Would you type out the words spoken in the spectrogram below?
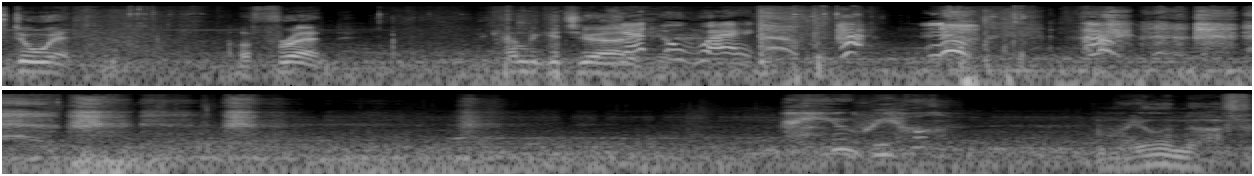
Is DeWitt. I'm a friend. I come to get you out Get of here. Get away! no! Are you real? I'm real enough.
